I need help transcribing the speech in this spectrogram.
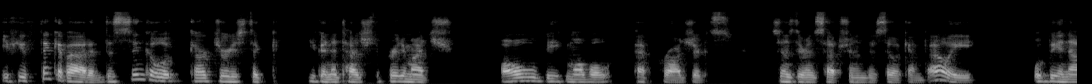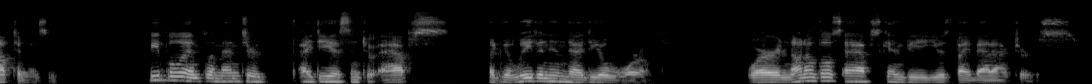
if you think about it, the single characteristic you can attach to pretty much all big mobile app projects since their inception in the Silicon Valley would be an optimism. People implemented ideas into apps like they're living in the ideal world, where none of those apps can be used by bad actors,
